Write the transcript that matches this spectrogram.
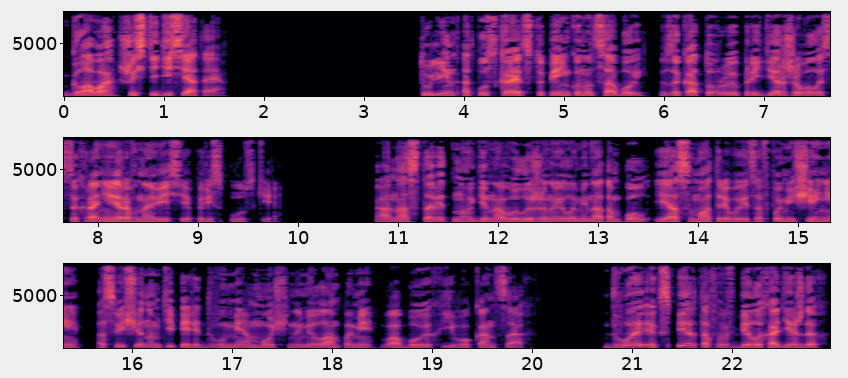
Глава 60. Тулин отпускает ступеньку над собой, за которую придерживалась, сохраняя равновесие при спуске. Она ставит ноги на выложенный ламинатом пол и осматривается в помещении, освещенном теперь двумя мощными лампами в обоих его концах. Двое экспертов в белых одеждах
